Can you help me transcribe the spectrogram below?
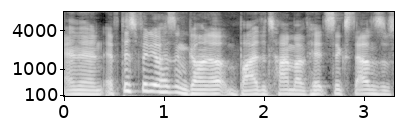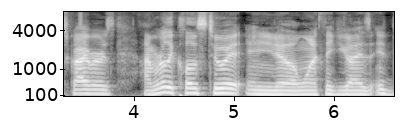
And then if this video hasn't gone up by the time I've hit 6,000 subscribers I'm really close to it and you know I want to thank you guys in,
